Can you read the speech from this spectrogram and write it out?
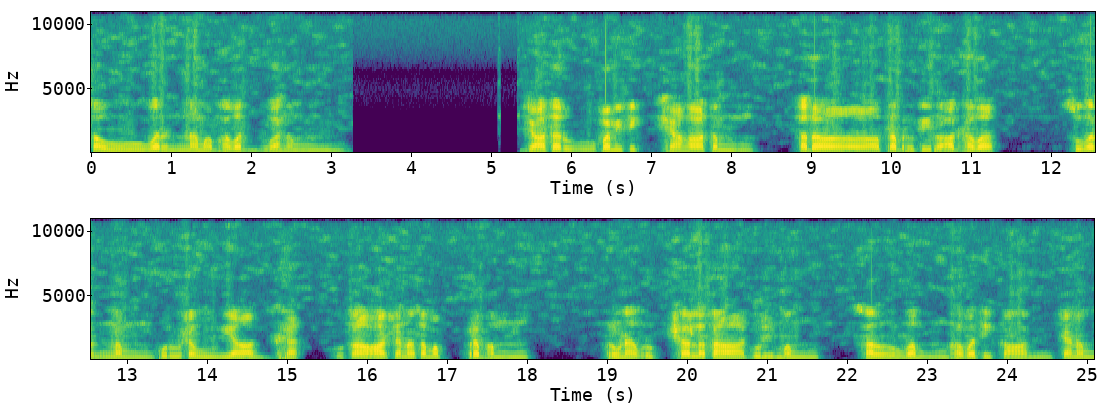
सौवर्णमभवद्वनम्। जातरूपमिति ख्यातम् तदा प्रभृति राघव सुवर्णम् पुरुषव्याघ्र हुताशनसमप्रभम् तृणवृक्षलतागुल्मम् सर्वम् भवति काञ्चनम्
